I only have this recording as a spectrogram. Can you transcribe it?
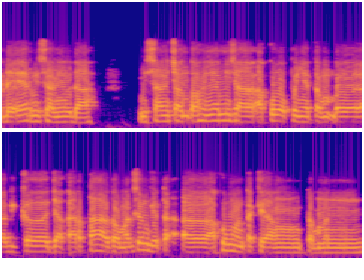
LDR misalnya udah misalnya contohnya misal aku punya tem eh, lagi ke Jakarta otomatis kan kita eh, aku ngontak yang temen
